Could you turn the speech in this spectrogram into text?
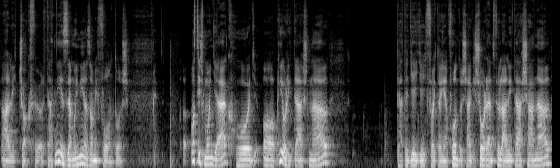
állítsak föl. Tehát nézzem, hogy mi az, ami fontos. Azt is mondják, hogy a prioritásnál, tehát egy, egy, egyfajta ilyen fontossági sorrend fölállításánál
